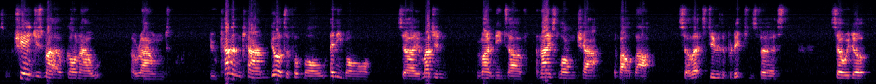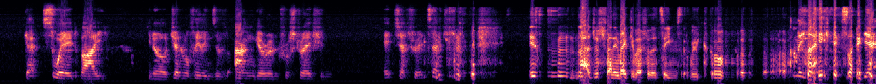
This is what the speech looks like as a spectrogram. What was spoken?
some changes might have gone out around who can and can't go to football anymore. So I imagine we might need to have a nice long chat about that. So let's do the predictions first, so we don't get swayed by, you know, general feelings of anger and frustration, etc., etc. Isn't that just fairly regular for the teams that we cover? I mean, Like, it's like, yeah,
